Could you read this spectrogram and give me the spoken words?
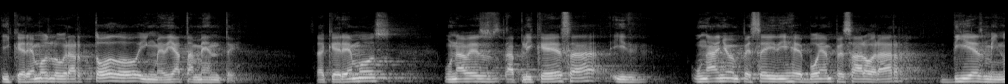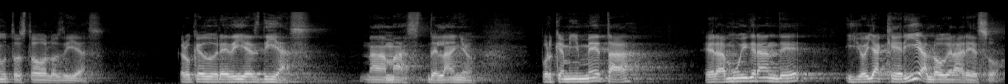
y queremos lograr todo inmediatamente. O sea, queremos, una vez apliqué esa y un año empecé y dije, voy a empezar a orar 10 minutos todos los días. Creo que duré 10 días, nada más, del año. Porque mi meta era muy grande y yo ya quería lograr eso.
